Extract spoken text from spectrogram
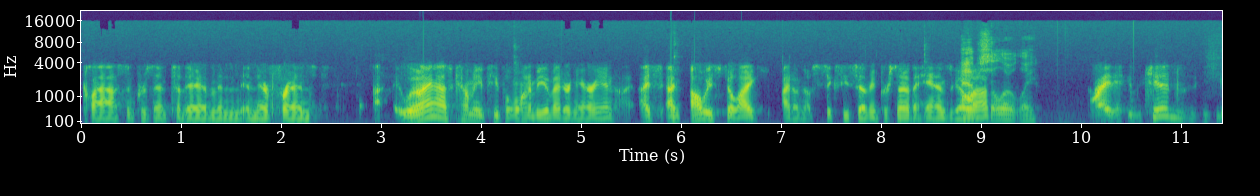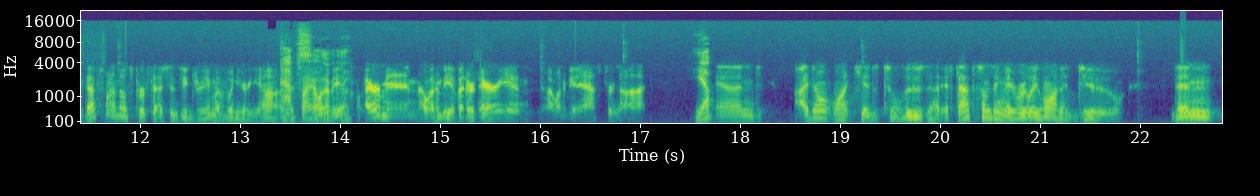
class, and present to them and, and their friends. When I ask how many people want to be a veterinarian, I, I, I always feel like, I don't know, 60, 70% of the hands go Absolutely. up. Absolutely. Right. Kids, that's one of those professions you dream of when you're young. Absolutely. It's like, I want to be a fireman. I want to be a veterinarian. I want to be an astronaut. Yep. And I don't want kids to lose that. If that's something they really want to do, then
